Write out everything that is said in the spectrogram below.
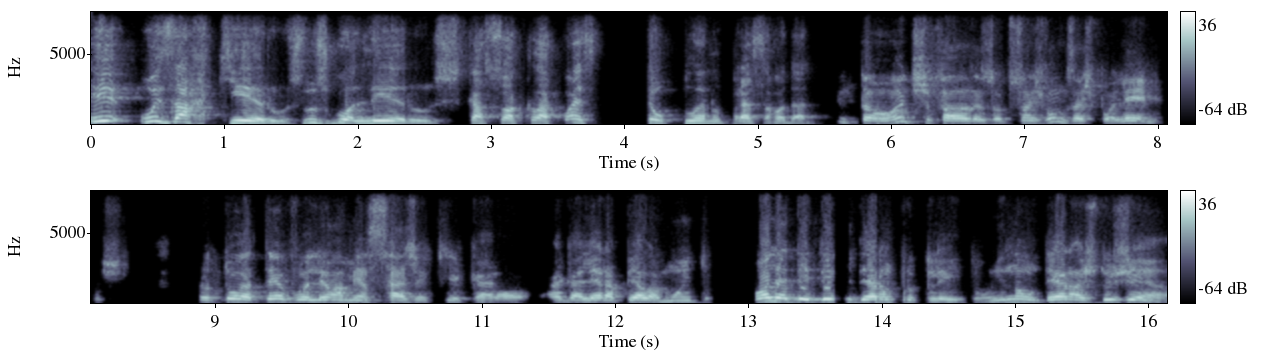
E os arqueiros, os goleiros, Caçocla, quais teu plano para essa rodada? Então, antes de falar das opções, vamos às polêmicas. Eu tô até vou ler uma mensagem aqui, cara. A galera apela muito. Olha a DD que deram para o Cleiton e não deram as do Jean.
